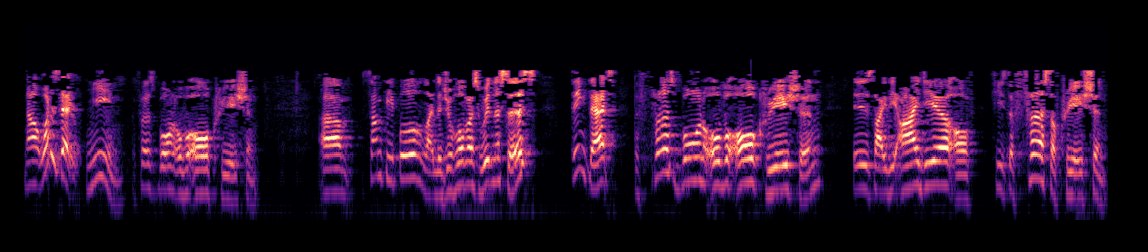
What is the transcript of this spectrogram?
Now, what does that mean, the firstborn over all creation? Um, some people, like the Jehovah's Witnesses, think that the firstborn over all creation is like the idea of he's the first of creation.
